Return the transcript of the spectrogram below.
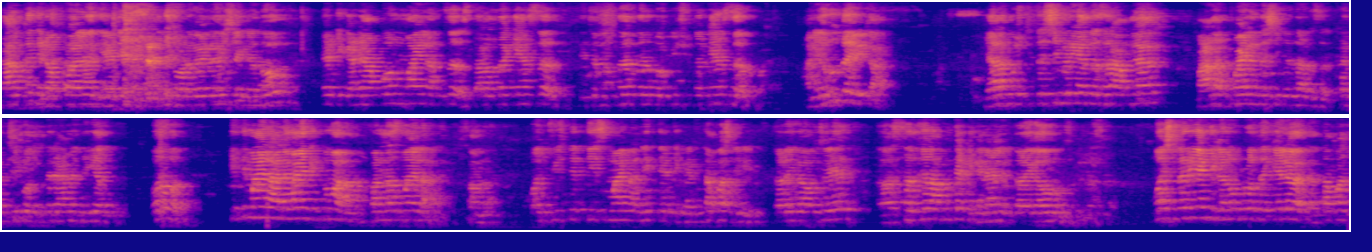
काल कधी डॉक्टर आले होते या ठिकाणी थोडा वेगळा विषय घेतो. त्या ठिकाणी आपण महिलांचं स्तनाचा कॅन्सर त्याच्यानंतर गर्भपिशूचा कॅन्सर आणि हृदयविकार या गोष्टीचं शिबिर घेतलं सर आपल्या बाळा पहिल्यांदा शिबिर झालं सर खर्चिक होतं तरी आम्ही घेतो. बरोबर? किती महिला आल्या माहिती तुम्हाला? पन्नास महिला आले समजा. पंचवीस ते तीस महिलांनी त्या ठिकाणी तपासणी केली. तळेगावचे सर्जन आपण त्या ठिकाणी आले तळेगाव मशिनरी या ठिकाणी उपलब्ध केल्या होत्या तपास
